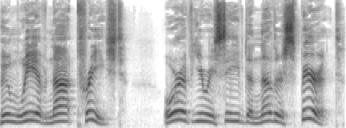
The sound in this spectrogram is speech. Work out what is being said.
whom we have not preached, or if ye received another spirit,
